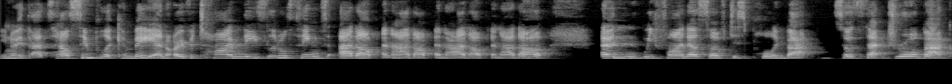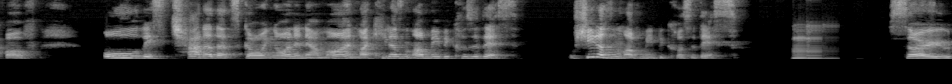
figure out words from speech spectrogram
you know, mm. that's how simple it can be. And over time, these little things add up and add up and add up and add up. And we find ourselves just pulling back. So it's that drawback of all this chatter that's going on in our mind. Like, he doesn't love me because of this. Well, she doesn't love me because of this. Mm. So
